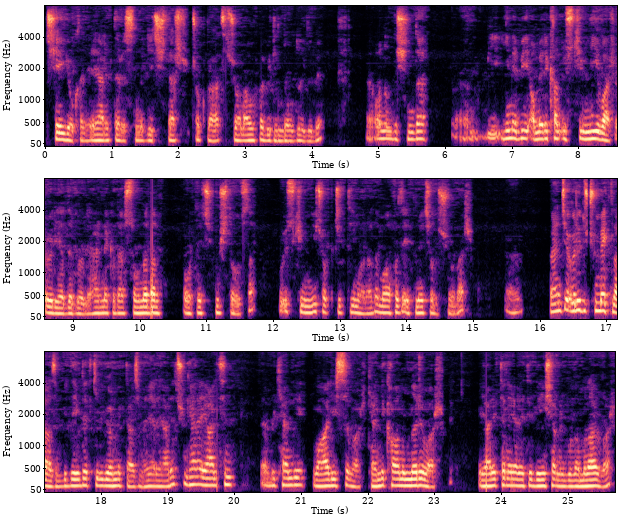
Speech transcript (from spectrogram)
şey yok. Hani eyaletler arasında geçişler çok rahat. Şu an Avrupa Birliği'nde olduğu gibi. Onun dışında bir, yine bir Amerikan üst kimliği var öyle ya da böyle. Her ne kadar sonradan ortaya çıkmış da olsa bu üst kimliği çok ciddi manada muhafaza etmeye çalışıyorlar. Ee, Bence öyle düşünmek lazım. Bir devlet gibi görmek lazım her eyalet. Çünkü her eyaletin e, bir kendi valisi var. Kendi kanunları var. Eyaletten eyalete değişen uygulamalar var.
